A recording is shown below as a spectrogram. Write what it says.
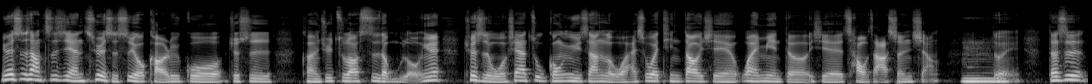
因为事实上之前确实是有考虑过，就是可能去住到四的五楼，因为确实我现在住公寓三楼，我还是会听到一些外面的一些嘈杂声响。嗯，，对，但是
